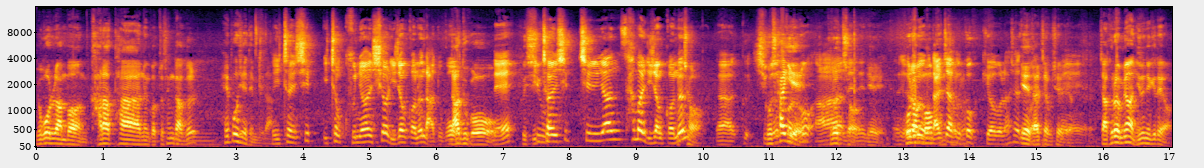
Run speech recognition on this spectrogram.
요걸로 한번 갈아타는 것도 생각을 음. 해보셔야 됩니다. 2010, 2009년 10월 이전 거는 놔두고 놔두고 네. 그 시우- 2017년 3월 이전 거는 그렇죠. 아, 그 지금 그 사이에. 걸로? 아, 그렇죠. 네네네. 예. 네, 그걸 여러분 한번 날짜 검색을- 꼭 기억을 하셔야 예, 돼요. 날짜 보셔야 돼요. 네. 자 그러면 이런 얘기를 해요.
